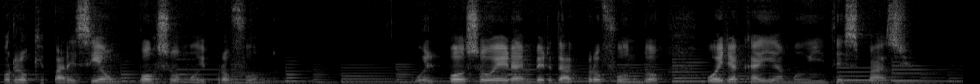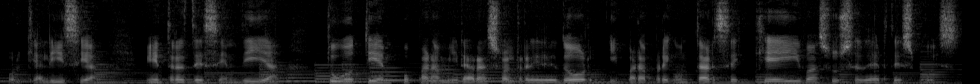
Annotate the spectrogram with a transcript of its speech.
por lo que parecía un pozo muy profundo. O el pozo era en verdad profundo o ella caía muy despacio, porque Alicia, mientras descendía, tuvo tiempo para mirar a su alrededor y para preguntarse qué iba a suceder después.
